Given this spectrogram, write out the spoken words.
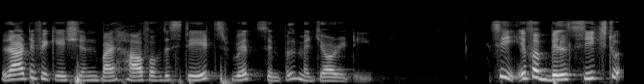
ratification by half of the states with simple majority. See, if a bill seeks to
